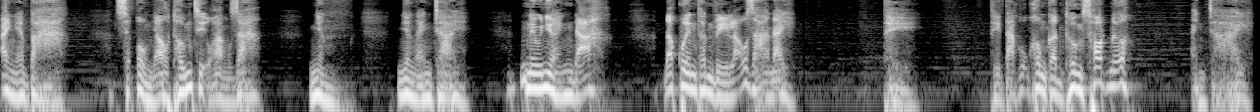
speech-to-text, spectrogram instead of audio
anh em ta sẽ cùng nhau thống trị Hoàng gia. Nhưng, nhưng anh trai, nếu như anh đã, đã quên thân vì lão già này, thì, thì ta cũng không cần thương xót nữa. Anh trai,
